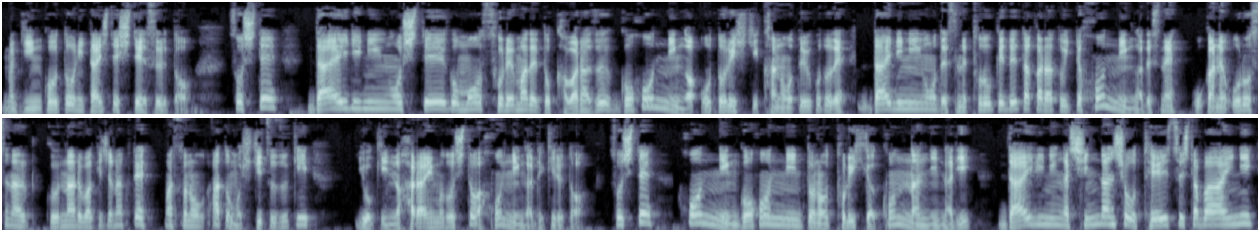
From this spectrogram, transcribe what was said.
まあ、銀行等に対して指定すると。そして、代理人を指定後もそれまでと変わらず、ご本人がお取引可能ということで、代理人をですね、届け出たからといって本人がですね、お金を下ろせなくなるわけじゃなくて、まあ、その後も引き続き、預金の払い戻しとは本人ができると。そして、本人、ご本人との取引が困難になり、代理人が診断書を提出した場合に、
